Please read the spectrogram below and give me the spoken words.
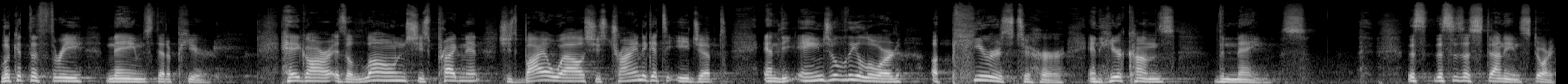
Look at the three names that appear. Hagar is alone, she's pregnant, she's by a well, she's trying to get to Egypt, and the angel of the Lord appears to her, and here comes the names. This, this is a stunning story.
